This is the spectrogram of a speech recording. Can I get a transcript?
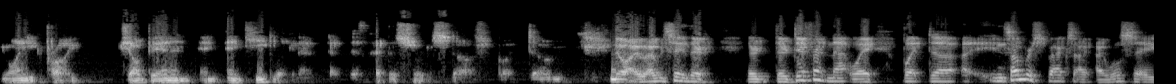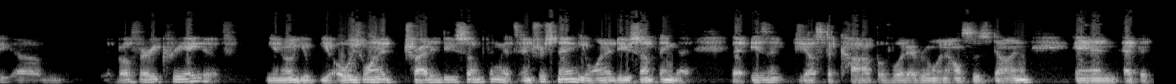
you want, you could probably jump in and, and, and keep looking at, at this at this sort of stuff. But um, no, I, I would say they're they're they're different in that way. But uh, in some respects, I, I will say um, they're both very creative. You know, you, you always want to try to do something that's interesting. You want to do something that, that isn't just a cop of what everyone else has done. And at the,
